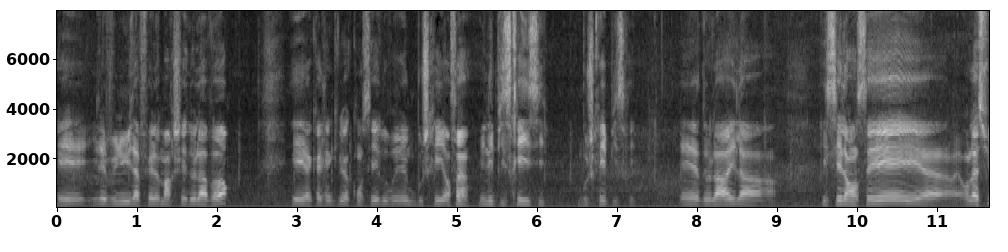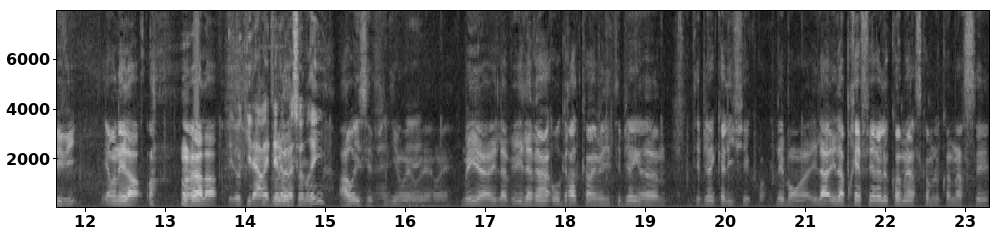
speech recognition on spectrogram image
Et il est venu, il a fait le marché de Lavore. Et il y a quelqu'un qui lui a conseillé d'ouvrir une boucherie, enfin une épicerie ici, boucherie-épicerie. Et de là, il a, il s'est lancé et euh, on l'a suivi. Et on est là. voilà. Et donc il a arrêté la la- maçonnerie Ah oui, c'est fini, Ouais, ouais, ouais. Mais euh, il, avait, il avait un haut grade quand même, il était bien, euh, était bien qualifié. Quoi. Mais bon, euh, il, a, il a préféré le commerce, comme le commerce, c'est,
